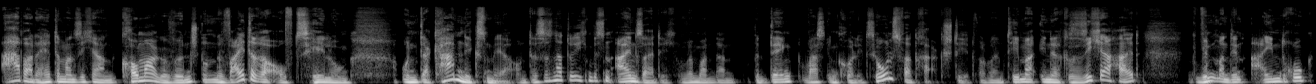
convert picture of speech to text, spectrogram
Aber da hätte man sich ja ein Komma gewünscht und eine weitere Aufzählung. Und da kam nichts mehr. Und das ist natürlich ein bisschen einseitig. Und wenn man dann bedenkt, was im Koalitionsvertrag steht, weil beim Thema innere Sicherheit gewinnt man den Eindruck,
